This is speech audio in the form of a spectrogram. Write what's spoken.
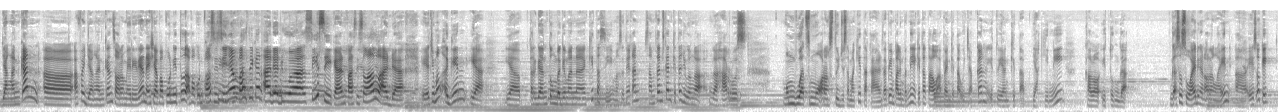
jangankan uh, apa jangankan seorang Mary Riana siapa pun itu apa pun posisinya pasti kan ada dua sisi kan, pasti selalu ada. Ya cuma again ya ya tergantung bagaimana kita sih. Maksudnya kan sometimes kan kita juga nggak nggak harus membuat semua orang setuju sama kita kan. Tapi yang paling penting ya kita tahu apa yang kita ucapkan itu yang kita yakini. Kalau itu nggak nggak sesuai dengan orang lain, uh, it's okay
